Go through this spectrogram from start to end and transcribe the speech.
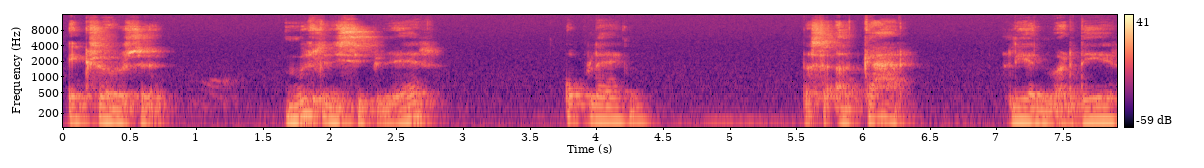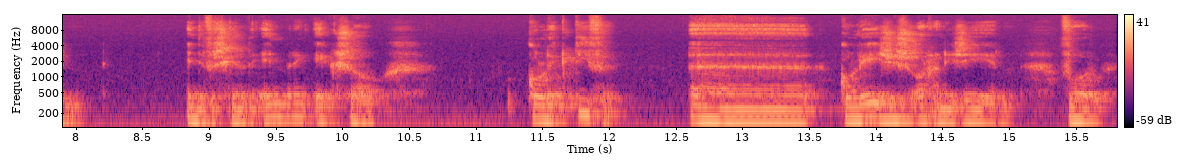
ik zou ze multidisciplinair opleiden, dat ze elkaar leren waarderen in de verschillende inbreng. Ik zou collectieve eh, colleges organiseren voor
